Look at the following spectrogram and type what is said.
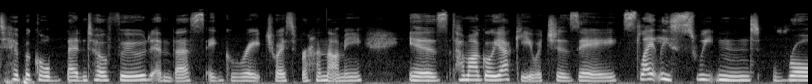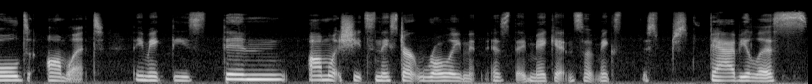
typical bento food, and thus a great choice for hanami, is tamagoyaki, which is a slightly sweetened rolled omelet. They make these thin omelet sheets and they start rolling it as they make it, and so it makes this just fabulous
